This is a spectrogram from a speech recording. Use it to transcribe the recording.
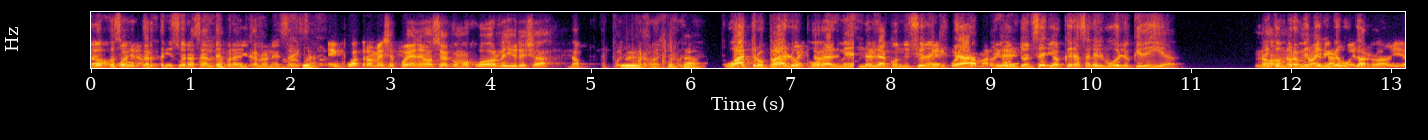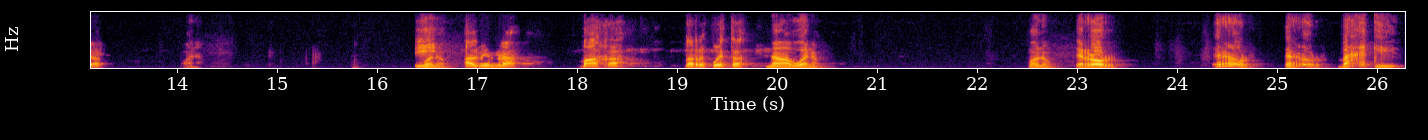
lo, vas a buscar tres horas antes para dejarlo en esa. En cuatro meses puede negociar como jugador libre ya. No, cuatro palos por almendra en la condición en que está. Pregunto en serio, ¿a qué hora sale el vuelo? ¿Qué día? Me comprometo en ir a buscarlo. Todavía. Bueno. Y almendra baja la respuesta. No, bueno. Bueno, error. Error, error. ¿Baja qué?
